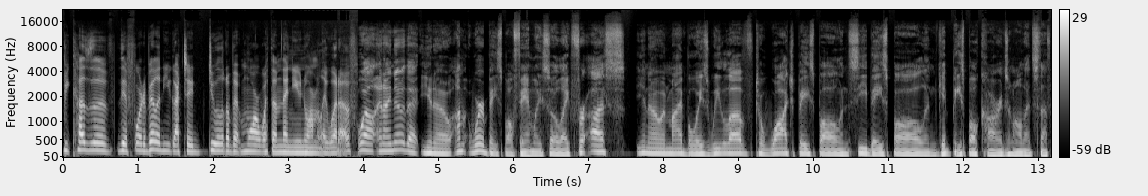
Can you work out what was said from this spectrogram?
because of the affordability, you got to do a little bit more with them than you normally would have. Well, and I know that, you know, I'm, we're a baseball family. So, like, for us, you know, and my boys, we love to watch baseball and see baseball and get baseball cards and all that stuff.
